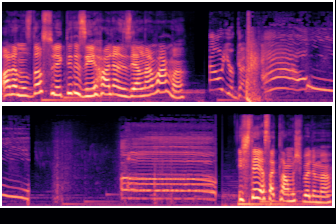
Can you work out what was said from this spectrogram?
Aranızda sürekli diziyi halen izleyenler var mı? Oh! İşte yasaklanmış bölümü.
